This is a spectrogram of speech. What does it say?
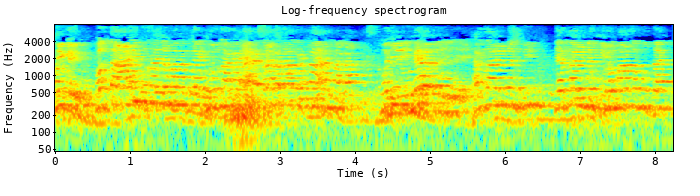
ठीक आहे फक्त आणि कुणाच्या मनात काय घेऊ नका हे सांगणार नाही आम्हाला. म्हणजे हे- ह्यांना विनंती त्यांना विनंती हा माझा मुद्दा आहे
